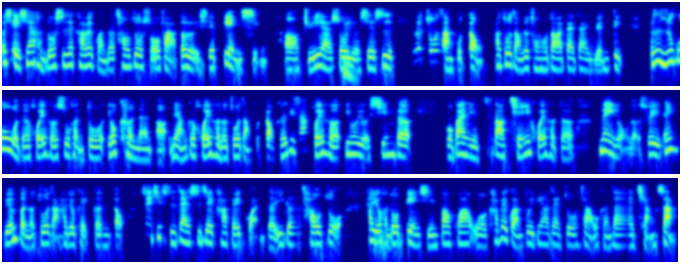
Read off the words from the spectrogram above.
而且现在很多世界咖啡馆的操作手法都有一些变形哦、呃。举例来说，有些是因为桌长不动，他桌长就从头到尾待在原地。可是，如果我的回合数很多，有可能啊，两个回合的桌长不动。可是第三回合，因为有新的伙伴也知道前一回合的内容了，所以哎，原本的桌长他就可以跟动。所以其实，在世界咖啡馆的一个操作，它有很多变形，包括我咖啡馆不一定要在桌上，我可能在墙上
